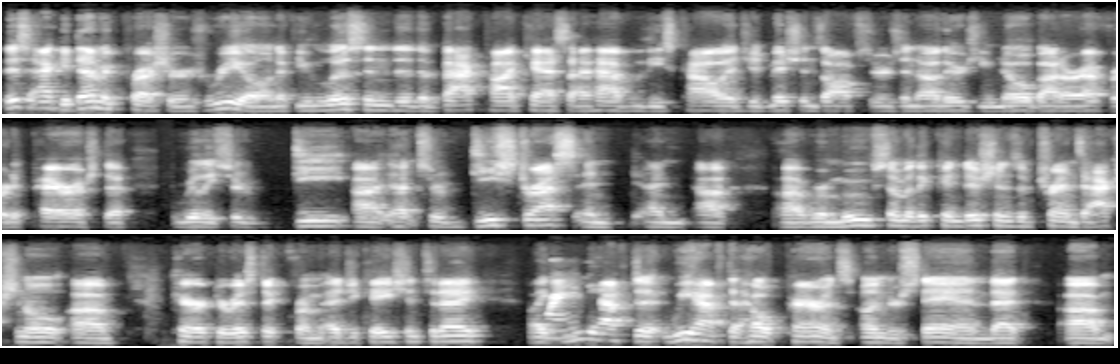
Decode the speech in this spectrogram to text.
this academic pressure is real. And if you listen to the back podcasts I have with these college admissions officers and others, you know about our effort at Parish to really sort of de uh, sort of de-stress and and uh, remove some of the conditions of transactional uh, characteristic from education today. Like right. we have to we have to help parents understand that um,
